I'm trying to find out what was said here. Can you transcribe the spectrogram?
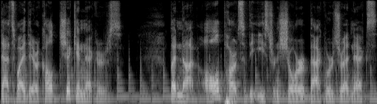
That's why they're called chicken neckers. But not all parts of the eastern shore are backwards rednecks.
